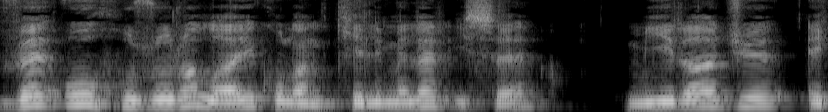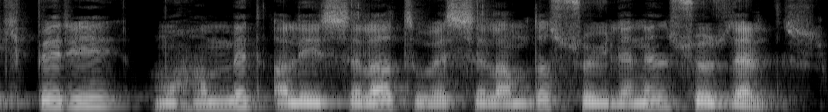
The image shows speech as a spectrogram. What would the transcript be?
Ve o huzura layık olan kelimeler ise Miracı Ekberi Muhammed Aleyhisselatü Vesselam'da söylenen sözlerdir.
